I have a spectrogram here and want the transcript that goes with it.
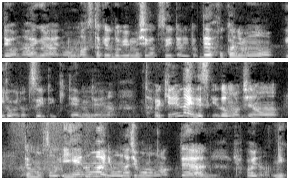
ではないぐらいのうん松茸の土瓶蒸しがついたりとか、で、他にもいろいろついてきて、みたいな。うん食べきれないですけど、もちろん。でも、その家の前に同じものがあって、やっぱりのに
